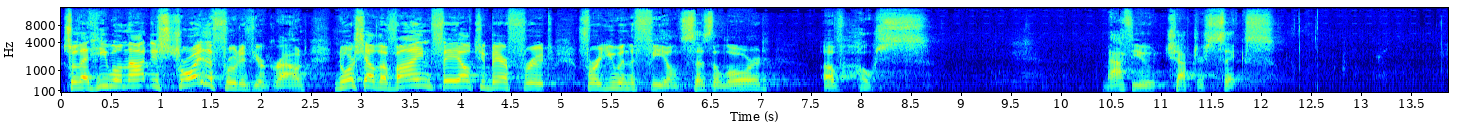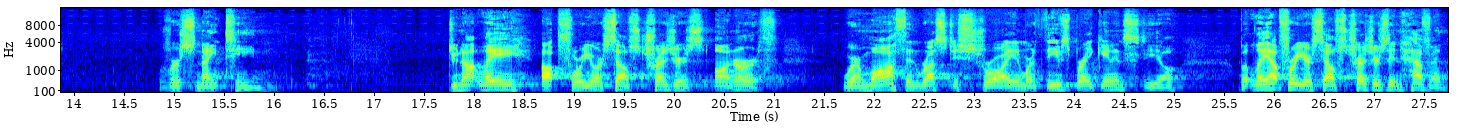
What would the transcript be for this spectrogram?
so that he will not destroy the fruit of your ground, nor shall the vine fail to bear fruit for you in the field, says the Lord of hosts. Matthew chapter 6, verse 19. Do not lay up for yourselves treasures on earth, where moth and rust destroy, and where thieves break in and steal but lay up for yourselves treasures in heaven,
